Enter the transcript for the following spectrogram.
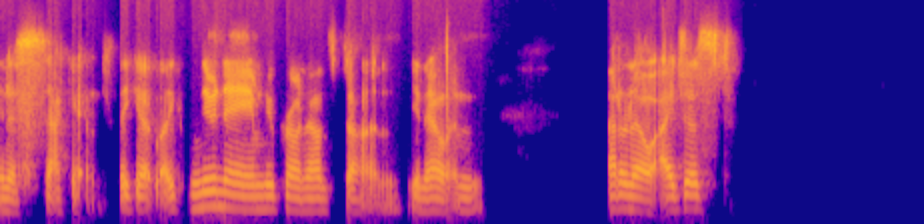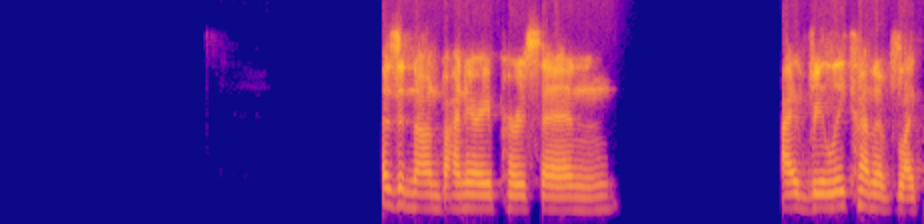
in a second. They get like new name new pronouns done you know and i don't know i just as a non-binary person i really kind of like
